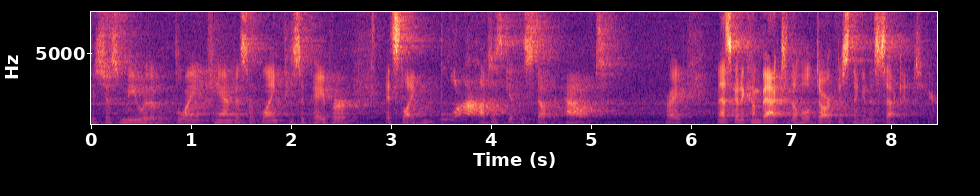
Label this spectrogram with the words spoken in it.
It's just me with a blank canvas, a blank piece of paper. It's like, blah, just get the stuff out, right? And that's going to come back to the whole darkness thing in a second here,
